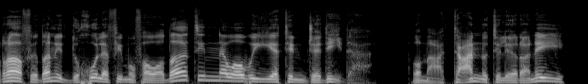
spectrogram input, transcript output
رافضا الدخول في مفاوضات نووية جديدة. ومع التعنت الإيراني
